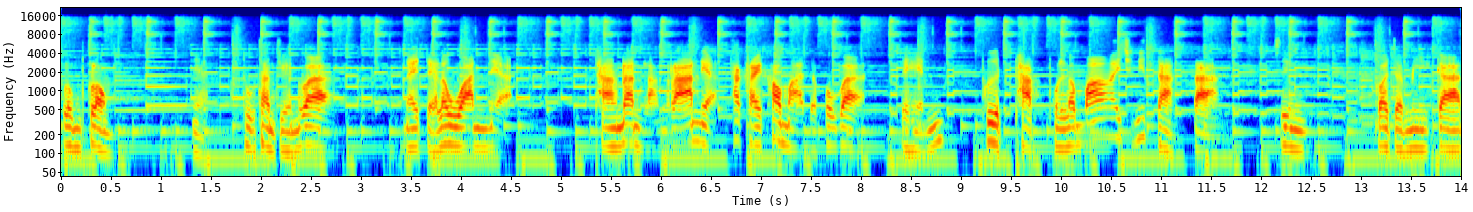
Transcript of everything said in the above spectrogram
กลมกล่อมเนี่ยทุกท่านจะเห็นว่าในแต่ละวันเนี่ยทางด้านหลังร้านเนี่ยถ้าใครเข้ามาจะพบว่าจะเห็นพืชผักผลไม้ชนิดต่างๆ ซึ่งก็จะมีการ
